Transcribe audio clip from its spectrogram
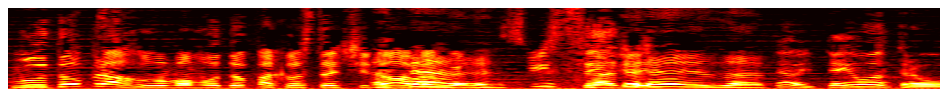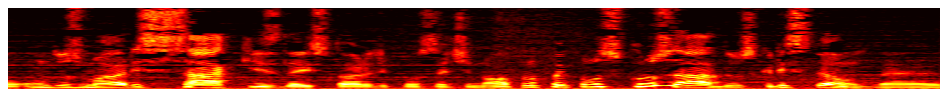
mudou pra Roma, mudou pra Constantinopla, foi um incêndio. Exato. Não, e tem outra, um dos maiores da história de Constantinopla foi pelos cruzados cristãos, né?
